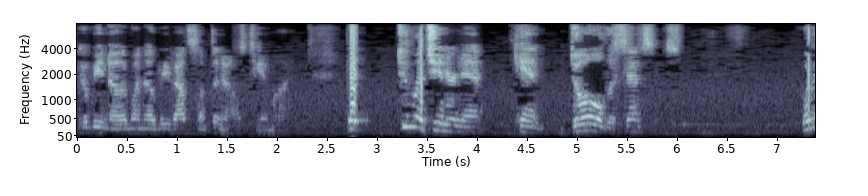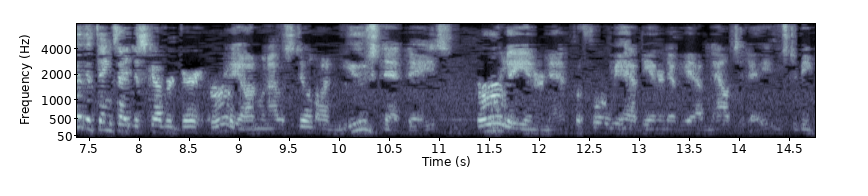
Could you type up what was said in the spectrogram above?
there'll be another one that'll be about something else, TMI. But too much internet can dull the senses. One of the things I discovered very early on when I was still on Usenet days, early internet, before we have the internet we have now today, it used to be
